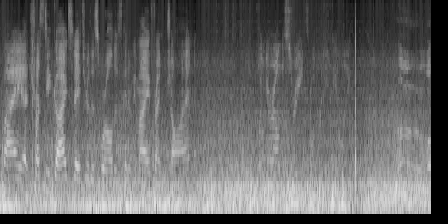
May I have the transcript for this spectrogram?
My trusty guide today through this world is going to be my friend John. When you were on the streets, what were you dealing? Oh, what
